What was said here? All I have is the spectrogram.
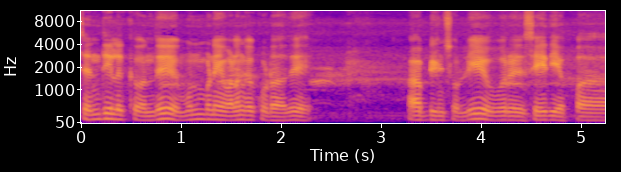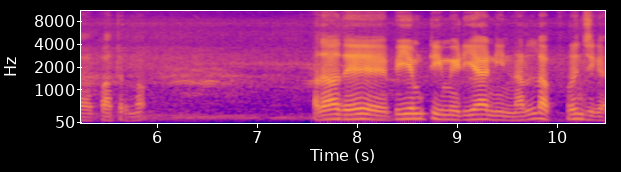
செந்திலுக்கு வந்து முன்பினை வழங்கக்கூடாது அப்படின்னு சொல்லி ஒரு செய்தியை பா பார்த்துருந்தோம். அதாவது பிஎம்டி மீடியா நீ நல்லா புரிஞ்சுக்க.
